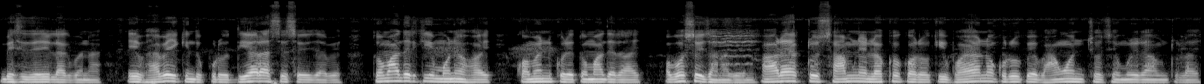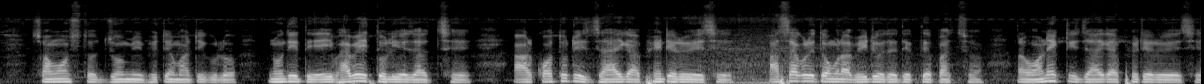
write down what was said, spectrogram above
বেশি দেরি লাগবে না। এভাবেই কিন্তু পুরো দিয়ারা শেষ হয়ে যাবে। তোমাদের কি মনে হয়? কমেন্ট করে তোমাদের রায় অবশ্যই জানাবেন। আর একটু সামনে লক্ষ্য করো কি ভয়ানক রূপে ভাঙন চলছে মুড়িরামটোলায় সমস্ত জমি, ভিটে মাটিগুলো নদীতে এইভাবেই তলিয়ে যাচ্ছে। আর কতটি জায়গা ফেটে রয়েছে, আশা করি তোমরা ভিডিওতে দেখতে পাচ্ছ। আর অনেকটি জায়গা ফেটে রয়েছে।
